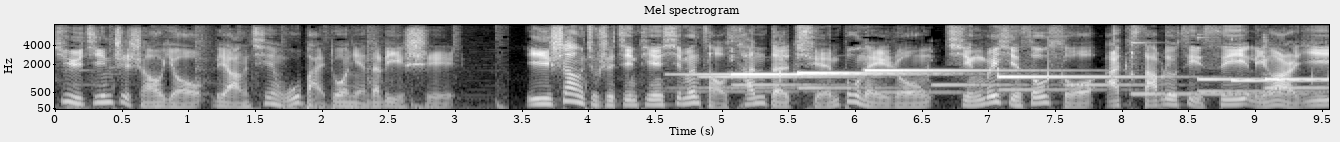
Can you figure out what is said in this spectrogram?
距今至少有两千五百多年的历史。以上就是今天新闻早餐的全部内容，请微信搜索 xwzc 零二一，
